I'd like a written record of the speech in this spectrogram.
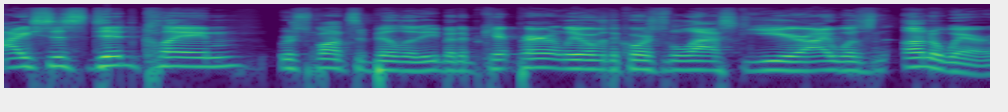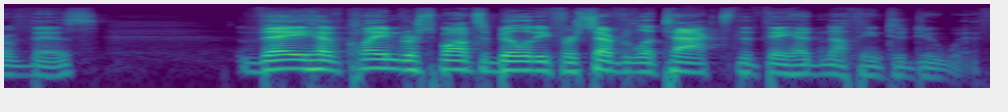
ISIS did claim responsibility, but apparently over the course of the last year, I was unaware of this. They have claimed responsibility for several attacks that they had nothing to do with.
